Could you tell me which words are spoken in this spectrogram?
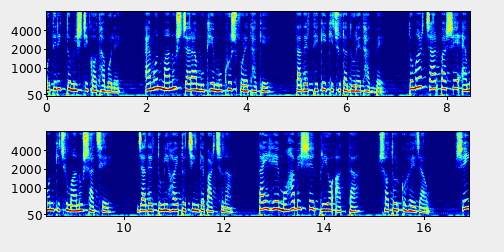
অতিরিক্ত মিষ্টি কথা বলে। এমন মানুষ যারা মুখে মুখোশ পরে থাকে, তাদের থেকে কিছুটা দূরে থাকবে। তোমার চারপাশে এমন কিছু মানুষ আছে, যাদের তুমি হয়তো চিনতে পারছ না। তাই হে মহাবিশ্বের প্রিয় আত্মা, সতর্ক হয়ে যাও। সেই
